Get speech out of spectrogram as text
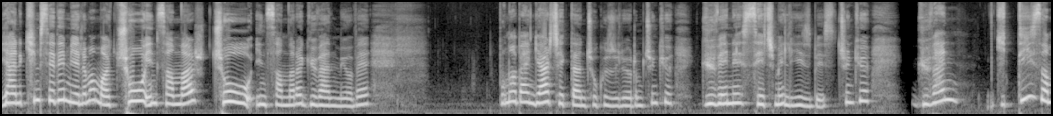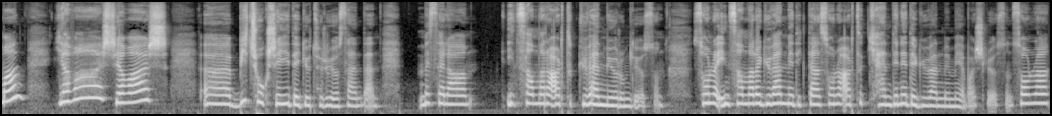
Yani kimse demeyelim ama çoğu insanlar çoğu insanlara güvenmiyor ve buna ben gerçekten çok üzülüyorum. Çünkü güveni seçmeliyiz biz. Çünkü güven gittiği zaman yavaş yavaş e, birçok şeyi de götürüyor senden. Mesela insanlara artık güvenmiyorum diyorsun. Sonra insanlara güvenmedikten sonra artık kendine de güvenmemeye başlıyorsun. Sonra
